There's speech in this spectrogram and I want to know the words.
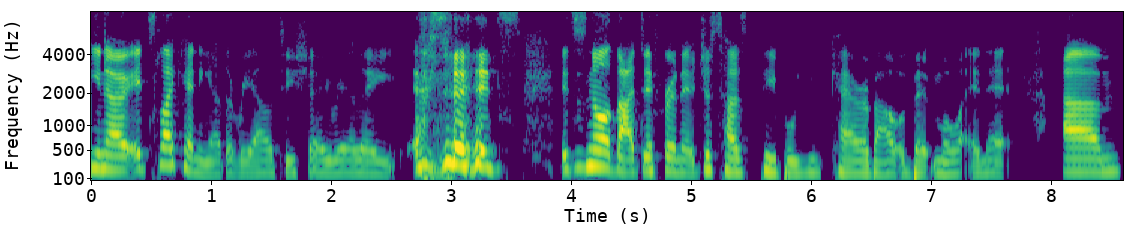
you know, it's like any other reality show, really. it's it's not that different. It just has people you care about a bit more in it. Um,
